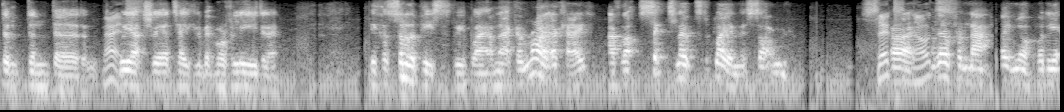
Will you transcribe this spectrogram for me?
dun dun dun. dun. Nice. We actually are taking a bit more of a lead in it because some of the pieces we play, I'm like, right, okay, I've got six notes to play in this song. Six All right, notes. I'll go from that. Take me up, buddy.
